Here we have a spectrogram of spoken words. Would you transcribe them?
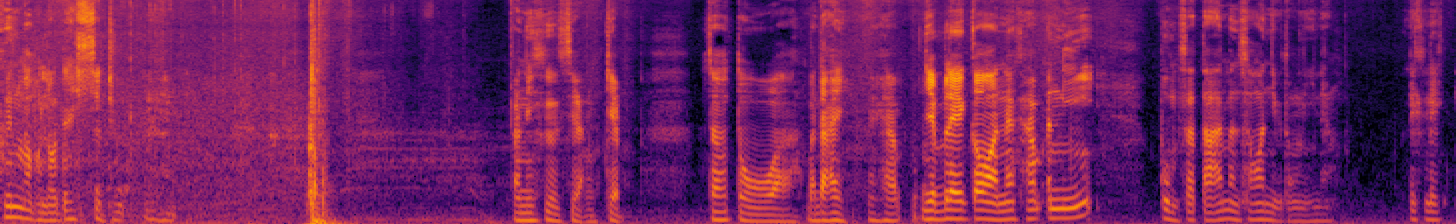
ขึ้นมาบนรถได้สะดวกนะครับอันนี้คือเสียงเก็บ เจ้าตัวบันไดนะครับเหยียบเบรกก่อนนะครับ อันนี้ปุ่มสตาร์ทมันซ่อนอยู่ตรงนี้นะ เล็กๆ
